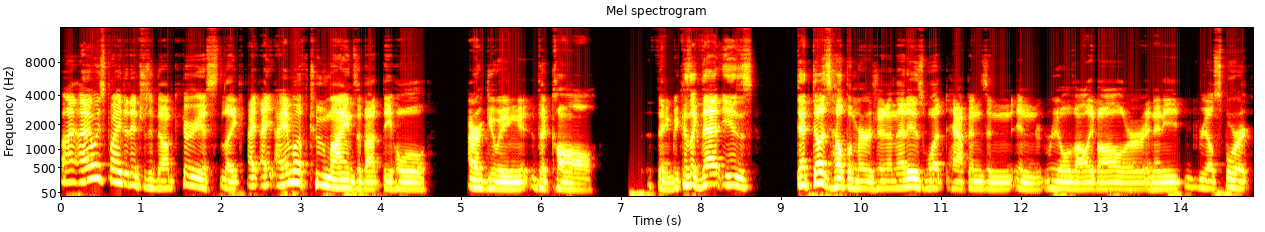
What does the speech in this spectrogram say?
I, I always find it interesting though. I'm curious. Like, I, I, I am of two minds about the whole arguing the call thing because, like, that is that does help immersion, and that is what happens in in real volleyball or in any real sport.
